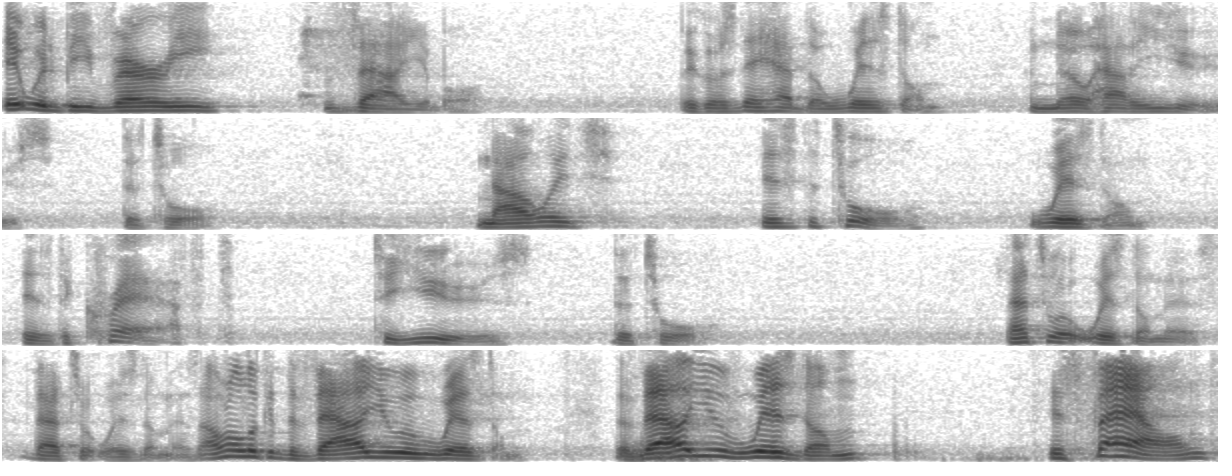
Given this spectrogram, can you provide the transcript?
it would be very valuable because they have the wisdom and know how to use the tool. Knowledge is the tool, wisdom is the craft to use the tool. That's what wisdom is. That's what wisdom is. I want to look at the value of wisdom. The value of wisdom is found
